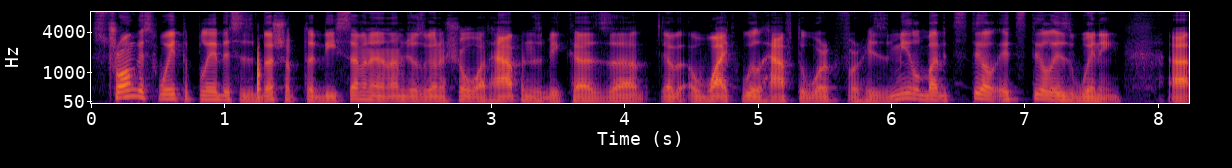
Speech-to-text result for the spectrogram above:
Strongest way to play this is bishop to d7, and I'm just going to show what happens because uh, white will have to work for his meal, but it still it still is winning. Uh,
